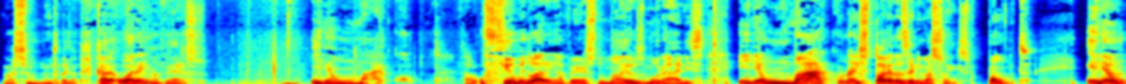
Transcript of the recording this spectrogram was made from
Eu acho isso muito legal. Cara, o aranha verso, ele é um marco. Sabe? O filme do Aranha Verso, do Miles Morales, ele é um marco na história das animações. Ponto. Ele é um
